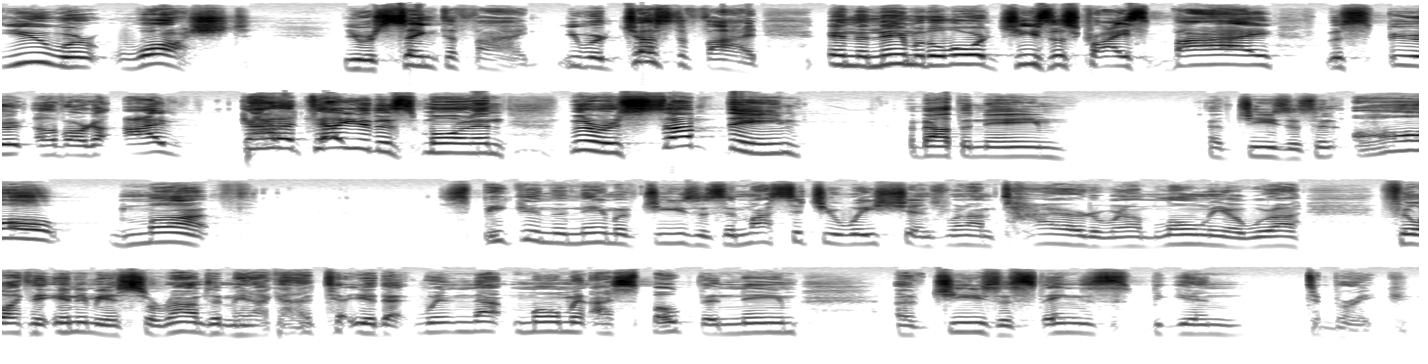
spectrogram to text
you were washed. You were sanctified. You were justified in the name of the Lord Jesus Christ by the Spirit of our God. I've got to tell you this morning, there is something about the name of Jesus. And all month, speaking the name of Jesus in my situations when I'm tired or when I'm lonely or where I feel like the enemy has surrounded me, I got to tell you that when that moment I spoke the name of Jesus, things begin to break.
